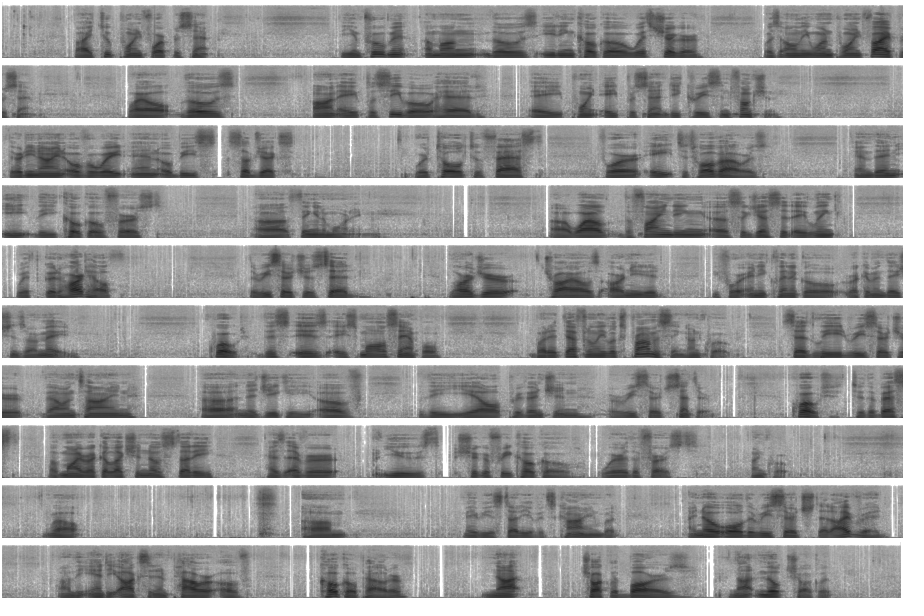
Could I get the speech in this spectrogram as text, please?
by 2.4%. The improvement among those eating cocoa with sugar was only 1.5%, while those on a placebo had a 0.8% decrease in function. 39 overweight and obese subjects were told to fast for 8 to 12 hours and then eat the cocoa first uh, thing in the morning. Uh, while the finding uh, suggested a link with good heart health, the researchers said larger trials are needed before any clinical recommendations are made. Quote, this is a small sample, but it definitely looks promising, unquote, said lead researcher Valentine uh, Najiki of the Yale Prevention Research Center. Quote, to the best of my recollection, no study has ever used sugar free cocoa. We're the first. Unquote. Well, um, maybe a study of its kind, but I know all the research that I've read on the antioxidant power of cocoa powder, not chocolate bars, not milk chocolate,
